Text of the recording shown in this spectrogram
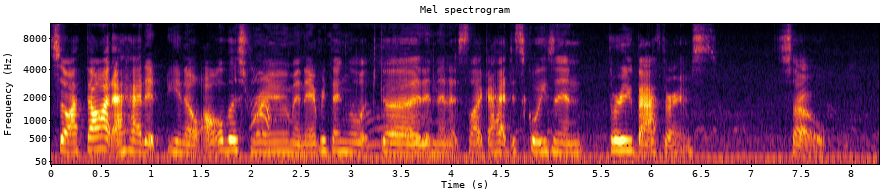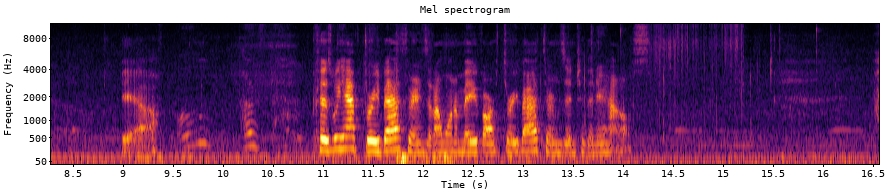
So I thought I had it, you know, all this room and everything looked good, and then it's like I had to squeeze in three bathrooms. So, yeah. Because we have three bathrooms, and I want to move our three bathrooms into the new house.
